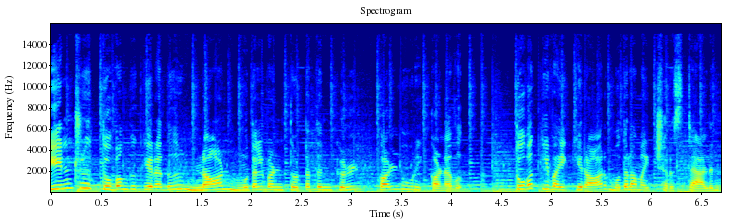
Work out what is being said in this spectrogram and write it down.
இன்று துவங்குகிறது நான் முதல்வன் திட்டத்தின் கீழ் கல்லூரி கனவு. துவக்கி வைக்கிறார் முதலமைச்சர் ஸ்டாலின்.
